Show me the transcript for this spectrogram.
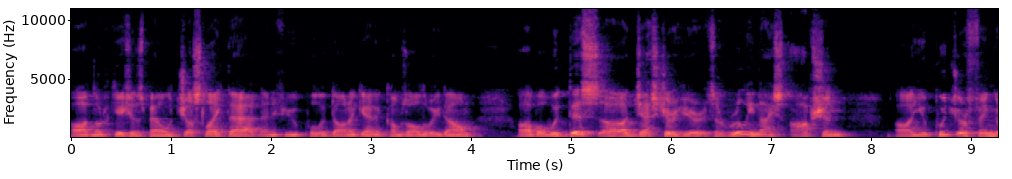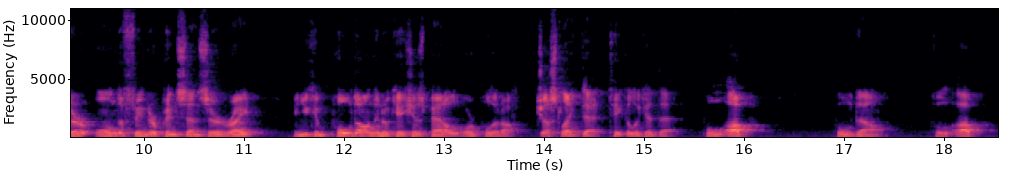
uh, notifications panel just like that and if you pull it down again it comes all the way down. Uh, but with this uh, gesture here it's a really nice option. Uh, you put your finger on the fingerprint sensor right and you can pull down the notifications panel or pull it up just like that. Take a look at that. Pull up, pull down, pull up,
